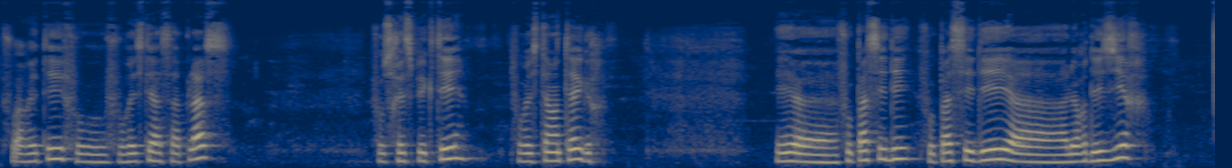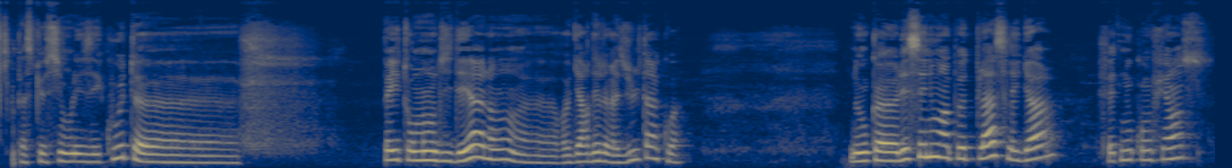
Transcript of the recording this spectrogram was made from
Faut arrêter, faut, faut rester à sa place. Faut se respecter, faut rester intègre. Et euh, faut pas céder, faut pas céder à, leurs désirs, parce que si on les écoute, euh, paye ton monde idéal, hein, euh, regardez le résultat, quoi. Donc euh, laissez-nous un peu de place, les gars, faites-nous confiance.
